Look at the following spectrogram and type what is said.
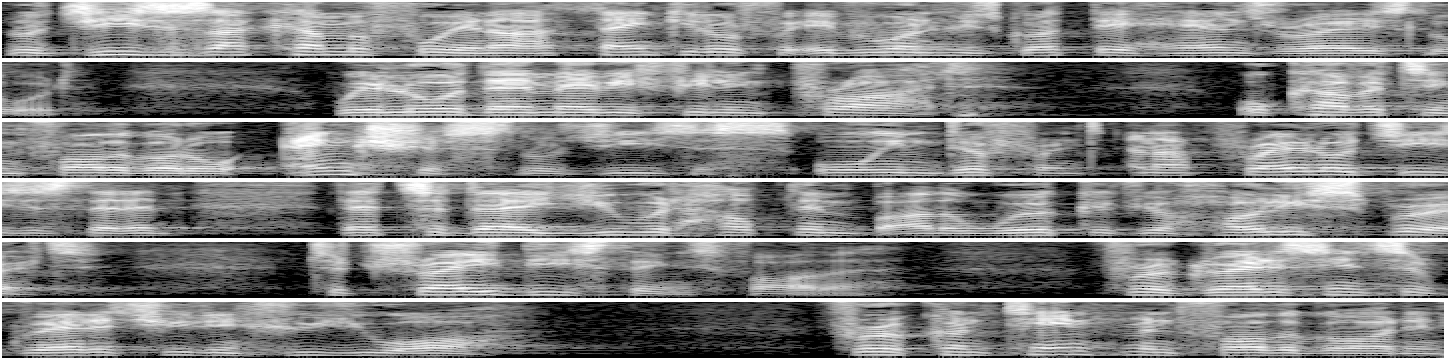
Lord Jesus, I come before you and I thank you, Lord, for everyone who's got their hands raised, Lord, where, Lord, they may be feeling pride or coveting, Father God, or anxious, Lord Jesus, or indifferent. And I pray, Lord Jesus, that, that today you would help them by the work of your Holy Spirit to trade these things, Father, for a greater sense of gratitude in who you are, for a contentment, Father God, in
